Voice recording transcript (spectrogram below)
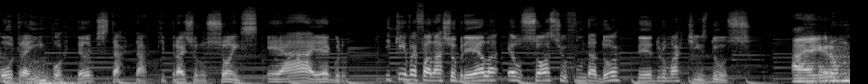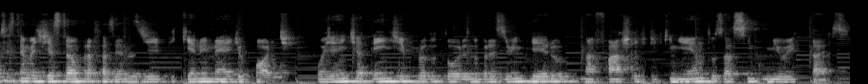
Outra importante startup que traz soluções é a Aegro. E quem vai falar sobre ela é o sócio fundador Pedro Martins Dusso. A Aegro é um sistema de gestão para fazendas de pequeno e médio porte. Hoje a gente atende produtores no Brasil inteiro na faixa de 500 a 5 mil hectares.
